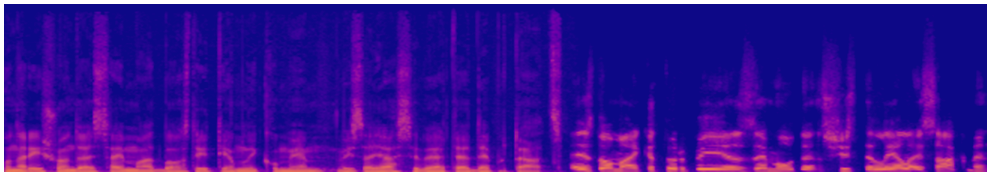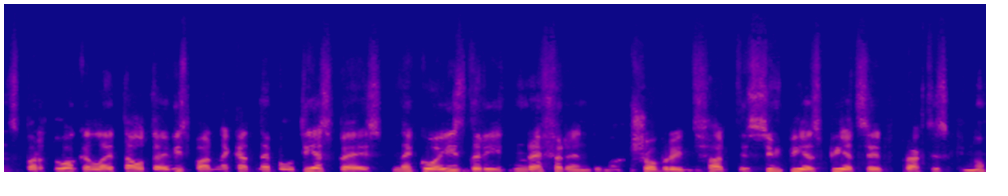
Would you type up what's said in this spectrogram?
un arī šodien saimā atbalstītiem likumiem. Visai asi vērtē deputāts. Es domāju, ka tur bija zemūdens šis lielais akmens par to, ka lai tautai vispār nekad nebūtu iespējas neko izdarīt referendumā. Šobrīd 155 ir praktiski nu,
